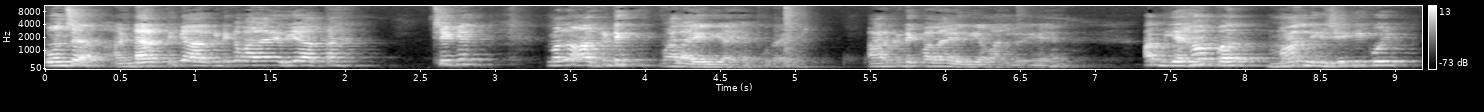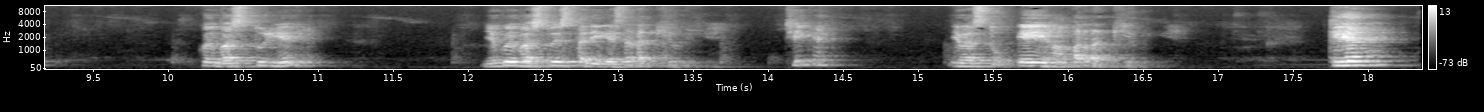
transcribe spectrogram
कौन सा? अंटार्कटिका, आर्कटिका वाला एरिया आता है। ठीक है? मतलब आर्कटिक वाला एरिया है पूरा आर्कटिक वाला एरिया मान लो ये है। अब यहाँ पर मान लीजिए कि कोई कोई वस्तु ये ये कोई वस्तु इस तरीके से रखी हुई है। ठीक है? ये वस्तु ए यहाँ पर रखी हुई है। क्लियर है?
